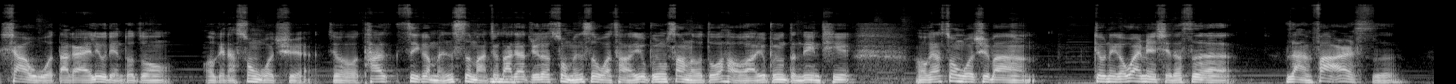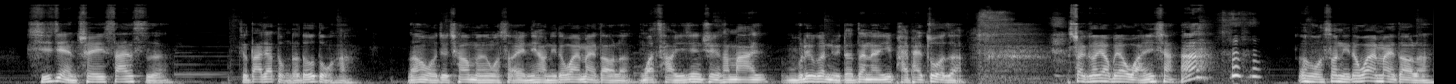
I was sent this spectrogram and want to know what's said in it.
下午大概六点多钟，我给他送过去，就他是一个门市嘛，就大家觉得送门市，我操，又不用上楼多好啊，又不用等电梯，我给他送过去吧，就那个外面写的是染发二十，洗剪吹三十，就大家懂的都懂哈。然后我就敲门，我说：“哎，你好，你的外卖到了。”我操，一进去他妈五六个女的在那一排排坐着，帅哥要不要玩一下啊？呃，我说你的外卖到了，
